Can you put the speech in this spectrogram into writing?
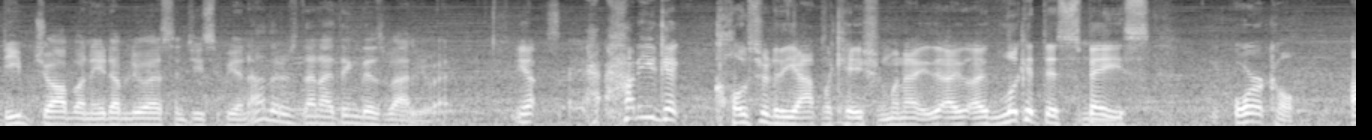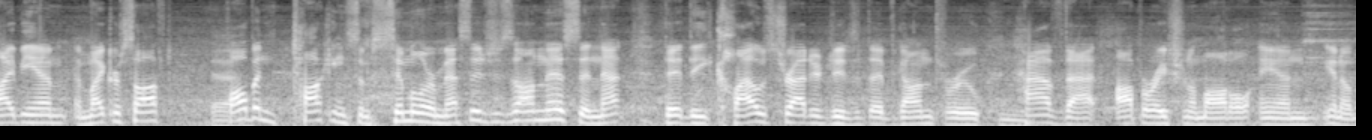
deep job on AWS and GCP and others, then I think there's value add. Yeah, how do you get closer to the application? When I, I, I look at this hmm. space, mm. Oracle, IBM, and Microsoft, yeah. all been talking some similar messages on this, and that the, the cloud strategies that they've gone through mm. have that operational model, and you know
